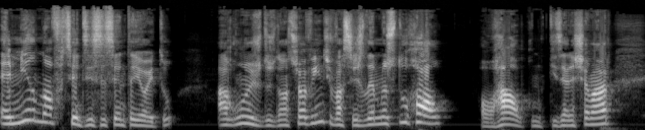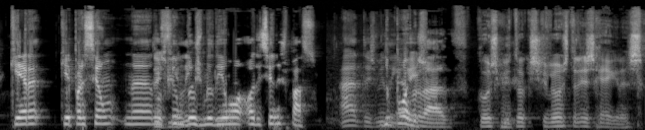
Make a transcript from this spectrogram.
em 1968, alguns dos nossos ouvintes, vocês lembram-se do Hall, ou HAL, como quiserem chamar, que, era, que apareceu na, no filme 2001 Odisseia no Espaço. Ah, 2001, depois, é verdade, com o escritor que escreveu as três regras.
